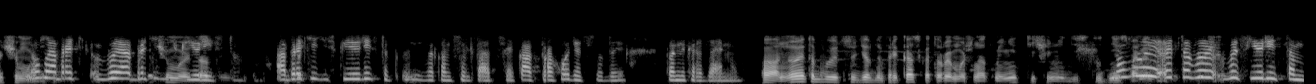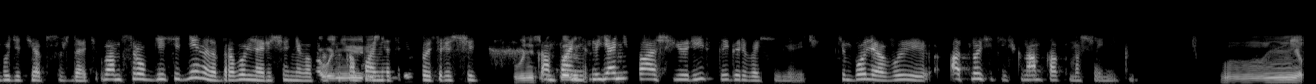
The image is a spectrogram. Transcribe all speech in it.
Почему? Ну, вы, обрати- вы обратитесь Почему к это? юристу. Обратитесь к юристу за консультацией, как проходят суды по микрозаймам. А, ну это будет судебный приказ, который можно отменить в течение 10 дней. Ну, вы, это вы, вы с юристом будете обсуждать. Вам срок 10 дней на добровольное решение вопроса. А не Компания юрист? требует решить. Вы не Компания. специалист? Ну, я не ваш юрист, Игорь Васильевич. Тем более вы относитесь к нам как к мошенникам. Нет,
